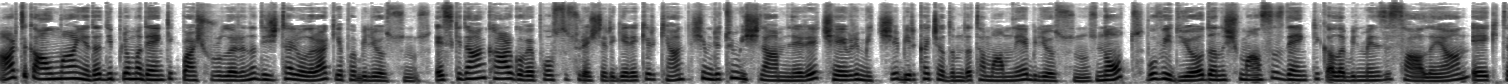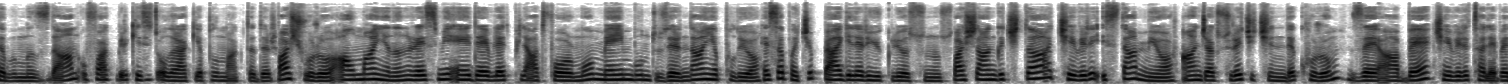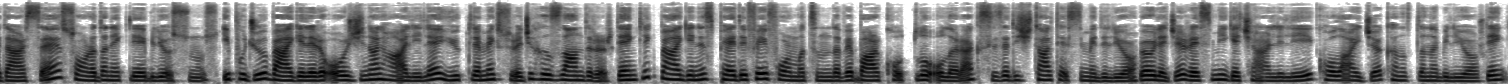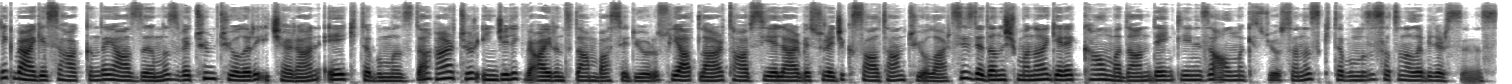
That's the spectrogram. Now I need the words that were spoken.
Artık Almanya'da diploma denklik başvurularını dijital olarak yapabiliyorsunuz. Eskiden kargo ve posta süreçleri gerekirken şimdi tüm işlemleri çevrim içi birkaç adımda tamamlayabiliyorsunuz. Not, bu video danışmansız denklik alabilmenizi sağlayan e-kitabımızdan ufak bir kesit olarak yapılmaktadır. Başvuru Almanya'nın resmi e-devlet platformu Mainbund üzerinden yapılıyor. Hesap açıp belgeleri yüklüyorsunuz. Başlangıçta çeviri istenmiyor ancak süreç içinde kurum ZAB çeviri talep ederse sonradan ekleyebiliyorsunuz. İpucu belgeleri orijinal haliyle yüklemek süreci hızlandırır. Denklik belgeniz PDF formatında ve barkodlu olarak size dijital teslim ediliyor. Böylece resmi geçerliliği kolayca kanıtlanabiliyor. Denklik belgesi hakkında yazdığımız ve tüm tüyoları içeren e-kitabımızda her tür incelik ve ayrıntıdan bahsediyoruz. Fiyatlar, tavsiyeler ve süreci kısaltan tüyolar. Siz de danışmana gerek kalmadan denkliğinizi almak istiyorsanız kitabımızı satın alabilirsiniz. persons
